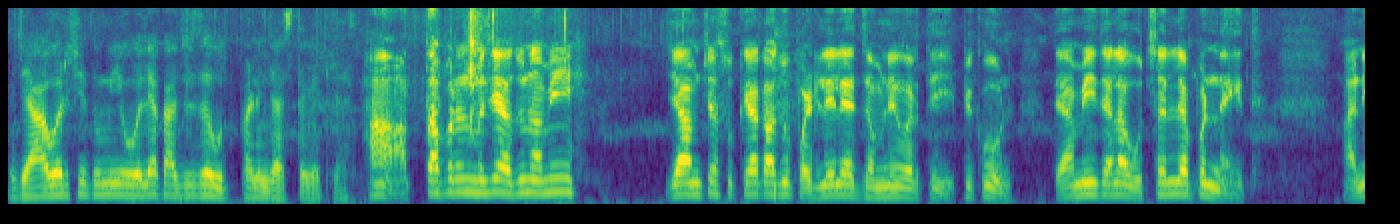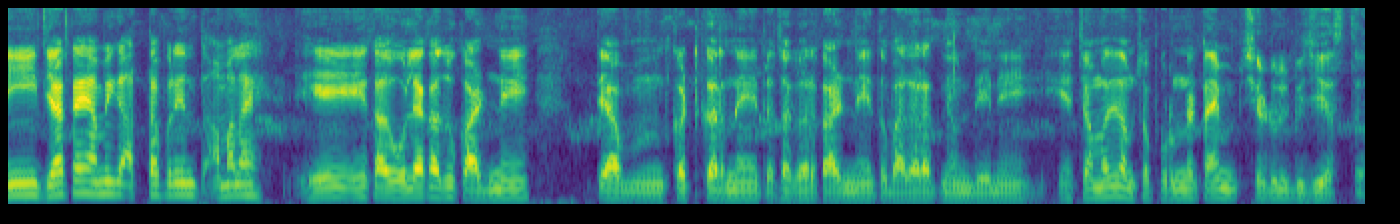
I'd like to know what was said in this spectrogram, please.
म्हणजे यावर्षी तुम्ही ओल्या काजूचं उत्पादन जास्त घेतलं हां आत्तापर्यंत म्हणजे अजून आम्ही ज्या आमच्या सुक्या काजू पडलेल्या आहेत जमिनीवरती पिकून त्या आम्ही त्याला उचलल्या पण नाहीत. आणि ज्या काही आम्ही आत्तापर्यंत आम्हाला हे हे का ओल्या काजू काढणे त्या कट करणे त्याचा घर काढणे तो बाजारात नेऊन देणे याच्यामध्येच आमचं पूर्ण टाईम शेड्यूल बिझी असतं.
